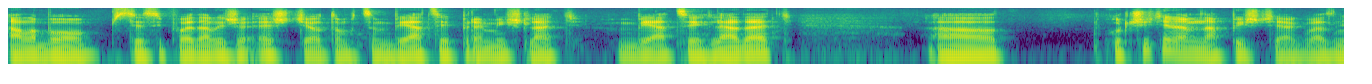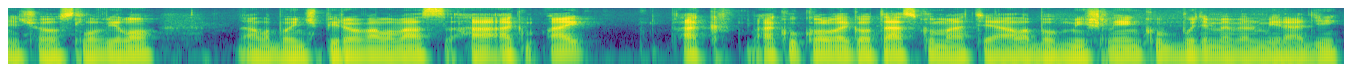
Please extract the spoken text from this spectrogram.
alebo ste si povedali, že ešte o tom chcem viacej premýšľať, viacej hľadať. Uh, určite nám napíšte, ak vás niečo oslovilo, alebo inšpirovalo vás. A ak, aj ak akúkoľvek otázku máte, alebo myšlienku, budeme veľmi radi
